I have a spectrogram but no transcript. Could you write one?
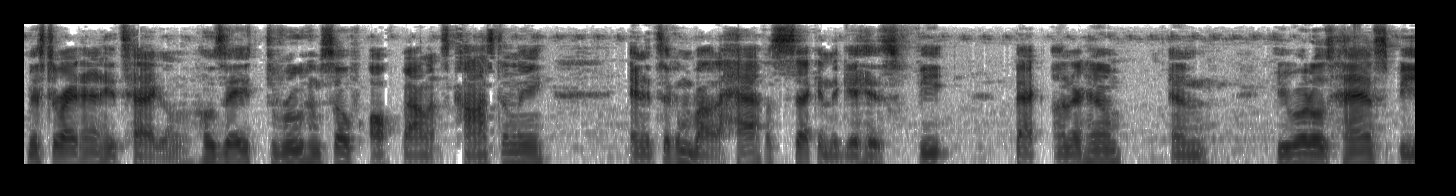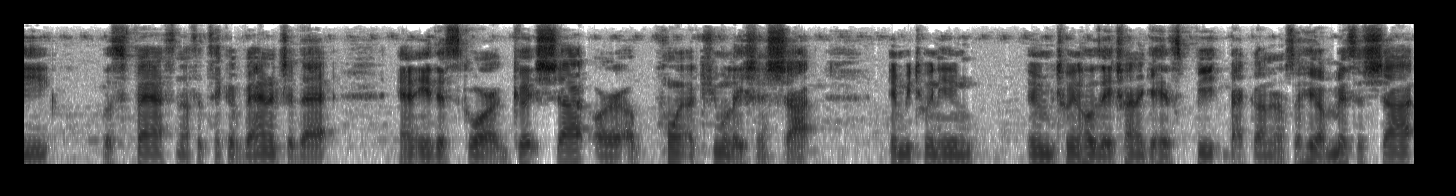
The right hand, he tag him. Jose threw himself off balance constantly, and it took him about a half a second to get his feet back under him, and Hiroto's hand speed was fast enough to take advantage of that and either score a good shot or a point accumulation shot in between him in between Jose trying to get his feet back under him. So he'll miss a shot,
